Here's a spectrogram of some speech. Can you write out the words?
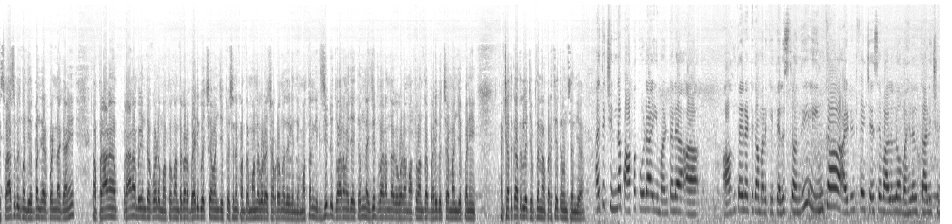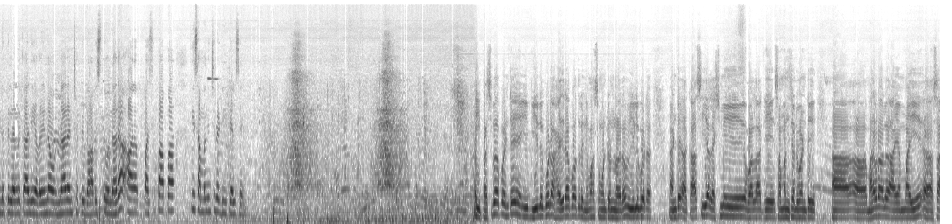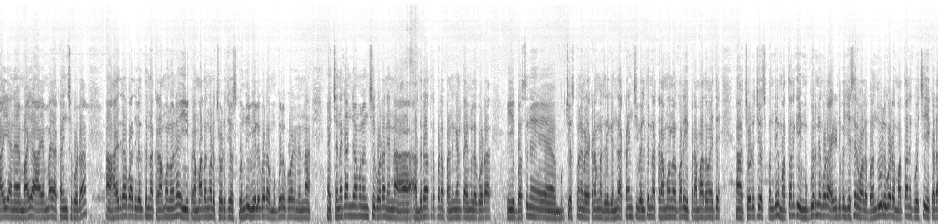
శ్వాస మీద కొంచెం ఇబ్బంది ఏర్పడినా కానీ ఆ ప్రాణ ప్రాణ భయంతో కూడా మొత్తం కొంత కూడా బయటకు వచ్చామని చెప్పేసి కొంతమంది కూడా చెప్పడం జరిగింది. మొత్తానికి ఎగ్జిట్ ద్వారం ఏదైతే ఉందో ఎగ్జిట్ ద్వారం దాకా కూడా మొత్తం అంతా బయటకు వచ్చామని చెప్పని క్షతగాత్రులు చెప్తున్న పరిస్థితి ఉంది సంధ్య. అయితే చిన్న పాప కూడా ఈ మంటల ఆహుతైనట్టుగా మనకి తెలుస్తోంది. ఇంకా ఐడెంటిఫై చేసే వాళ్ళలో మహిళలు కానీ చిన్నపిల్లలు కానీ ఎవరైనా ఉన్నారని చెప్పి భావిస్తూ ఉన్నారా? ఆ పసిపాపకి సంబంధించిన డీటెయిల్స్ ఏంటి? ఈ పసిపాప అంటే వీళ్ళు కూడా హైదరాబాద్లో నివాసం ఉంటున్నారు. వీళ్ళు కూడా అంటే ఆ కాశీయ లక్ష్మి వాళ్ళకి సంబంధించినటువంటి మనవరాలు ఆ అమ్మాయి సాయి అనే అమ్మాయి ఆ అమ్మాయి అక్కడి నుంచి కూడా హైదరాబాద్ వెళ్తున్న క్రమంలోనే ఈ ప్రమాదం కూడా చోటు చేసుకుంది. వీళ్ళు కూడా ముగ్గురు కూడా నిన్న చిన్నగంజాము నుంచి కూడా నిన్న అర్ధరాత్రి పడ పన్నెండు గంటల టైంలో కూడా ఈ బస్సుని బుక్ చేసుకుని కూడా ఎక్కడం జరిగింది. అక్కడి నుంచి వెళ్తున్న క్రమంలో కూడా ఈ ప్రమాదం అయితే చోటు చేసుకుంది. మొత్తానికి ఈ ముగ్గురిని కూడా ఐడెంటిఫై చేశారు. వాళ్ళ బంధువులు కూడా మొత్తానికి వచ్చి ఇక్కడ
